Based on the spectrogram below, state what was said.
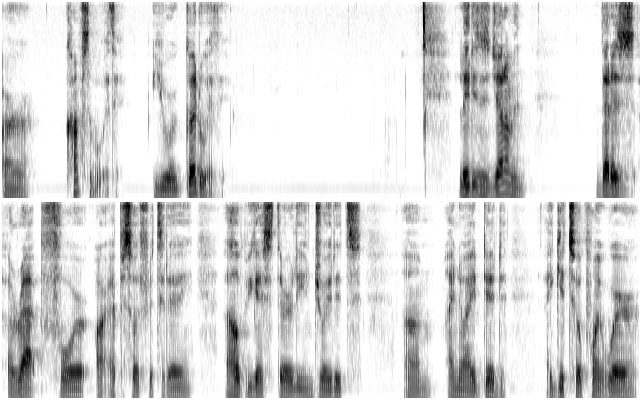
are comfortable with it. You are good with it. Ladies and gentlemen, that is a wrap for our episode for today. I hope you guys thoroughly enjoyed it. Um, I know I did. I get to a point where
